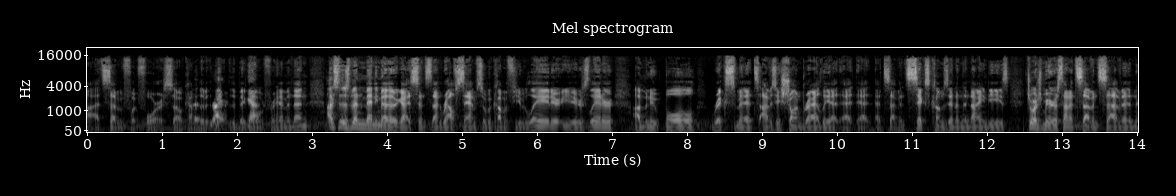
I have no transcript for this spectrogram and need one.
uh, at seven foot four. So kind of the, Right. the, the big Yeah. moment for him. And then obviously there's been many, many other guys since then. Ralph Sampson would come a few later years later. Uh, Manute Bol, Rick Smits, obviously Shawn Bradley at, at, at, at seven six comes in in the 90s. George Muresan at seven seven.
